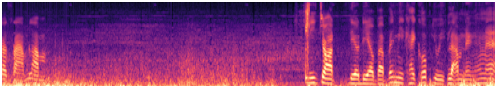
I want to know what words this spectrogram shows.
ก็สามลำ มีจอดเดี่ยวๆ แบบไม่มีใครครบอยู่อีกลำหนึ่งข้างหน้า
